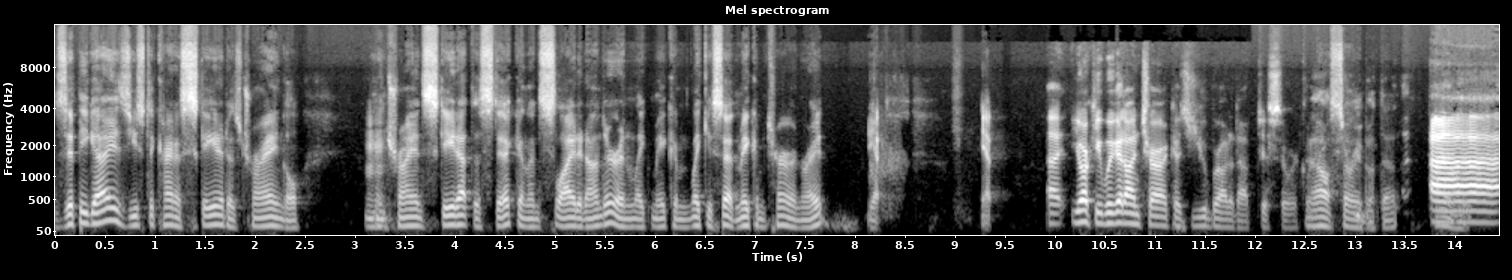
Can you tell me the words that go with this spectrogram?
zippy guys used to kind of skate it as triangle Mhm. and try and skate at the stick and then slide it under and like make him like you said make him turn right Yep. Yep. Uh, Yorkie, we got on Chara because you brought it up. Just so we're clear. oh sorry about that Uh,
